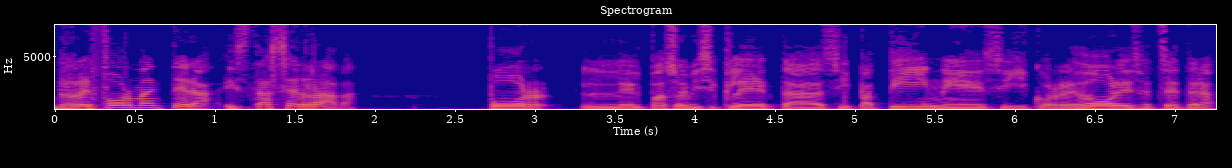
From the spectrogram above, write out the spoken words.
Reforma entera está cerrada por el paso de bicicletas y patines y corredores, etcétera,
